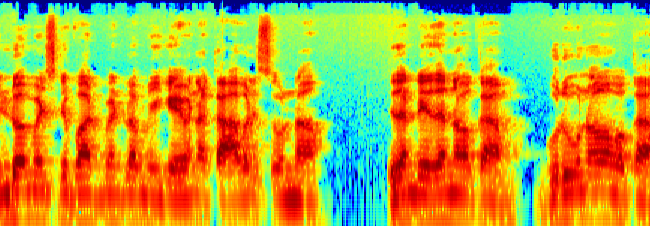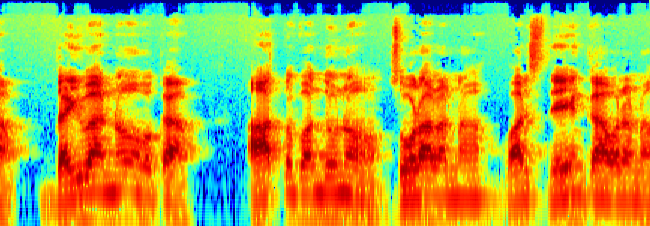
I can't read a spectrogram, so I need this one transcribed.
ఎండోమెంట్స్ డిపార్ట్మెంట్లో మీకు ఏమైనా కావలసి ఉన్నా లేదంటే ఏదైనా ఒక గురువునో ఒక దైవాన్నో ఒక ఆత్మబంధువునో చూడాలన్నా వారి స్నేహం కావాలన్నా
